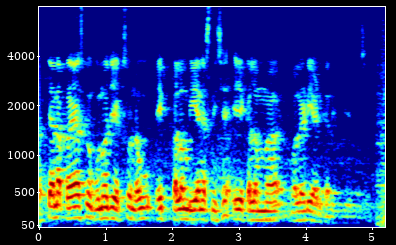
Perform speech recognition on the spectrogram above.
હત્યાના પ્રયાસનો ગુનો જે એકસો નવ, એક કલમ બીએનએસની છે, એ કલમ ઓલરેડી એડ કરી દીધી છે.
